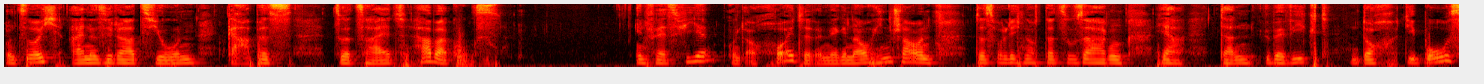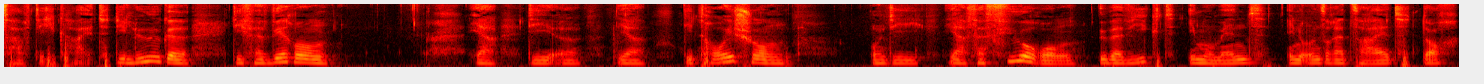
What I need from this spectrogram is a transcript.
Und solch eine Situation gab es zur Zeit Habakuks. In Vers 4 und auch heute, wenn wir genau hinschauen, das wollte ich noch dazu sagen, ja, dann überwiegt doch die Boshaftigkeit, die Lüge, die Verwirrung, ja, die, äh, ja, die Täuschung und die ja, Verführung überwiegt im Moment in unserer Zeit doch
